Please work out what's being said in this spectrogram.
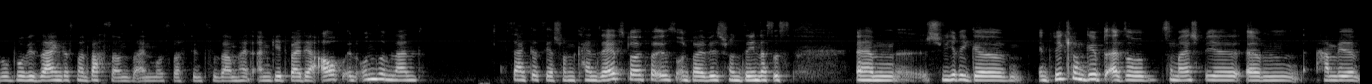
wo, wo wir sagen, dass man wachsam sein muss, was den Zusammenhalt angeht, weil der auch in unserem Land, ich sage das ja schon, kein Selbstläufer ist und weil wir schon sehen, dass es ähm, schwierige Entwicklung gibt. Also zum Beispiel ähm, haben wir,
